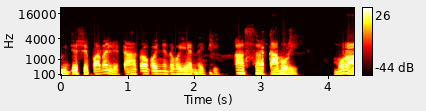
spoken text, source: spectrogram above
বিদেশে পাঠাইলে টাকা টাকা পাই না পাই এর নাই ঠিক। আচ্ছা। কামড়ি মোরা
